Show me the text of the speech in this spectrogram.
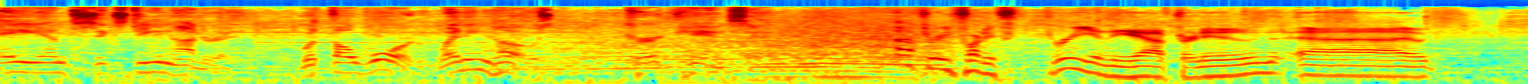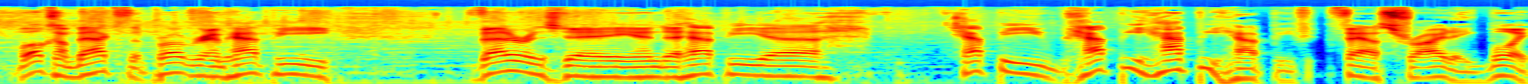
AM 1600 with award-winning host Kurt Hansen. Uh, 3.43 in the afternoon. Uh, welcome back to the program. Happy Veterans Day and a happy... Uh, happy, happy, happy, happy Fast Friday. Boy,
